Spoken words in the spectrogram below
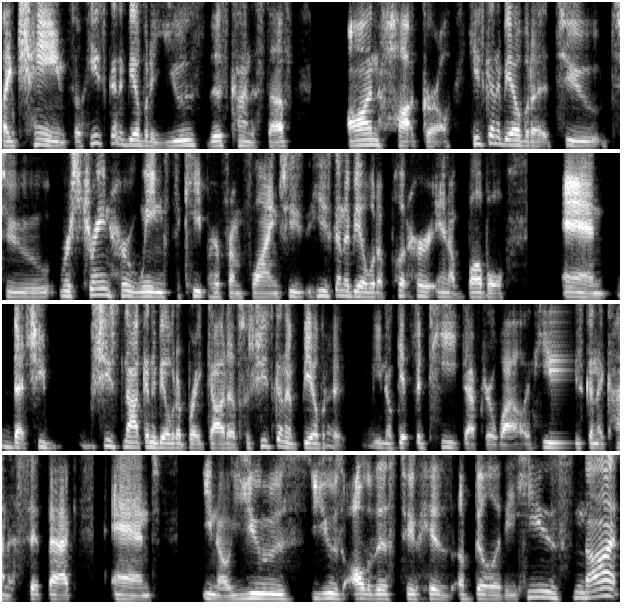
like chains. So he's going to be able to use this kind of stuff on hawk girl he's going to be able to to to restrain her wings to keep her from flying she's he's going to be able to put her in a bubble and that she she's not going to be able to break out of so she's going to be able to you know get fatigued after a while and he's going to kind of sit back and you know use use all of this to his ability. He's not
